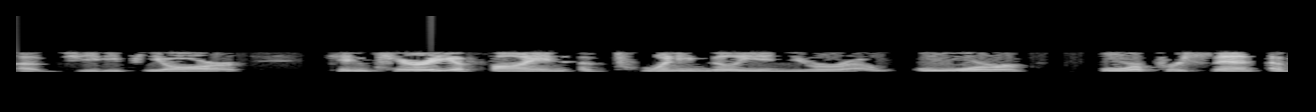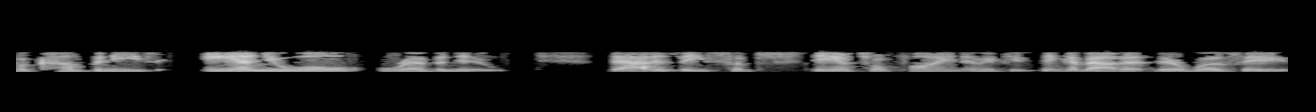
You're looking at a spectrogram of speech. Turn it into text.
of GDPR can carry a fine of 20 million euro or 4% of a company's annual revenue. That is a substantial fine. I mean, if you think about it, there was a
